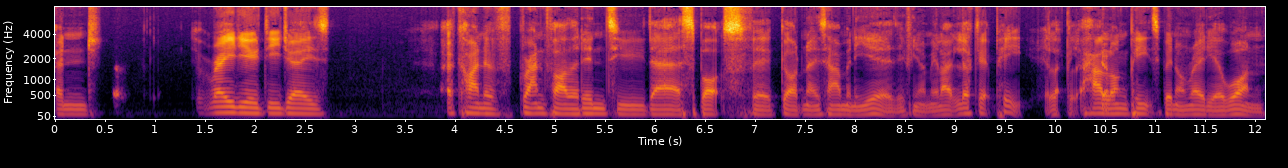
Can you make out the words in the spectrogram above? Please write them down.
and radio djs are kind of grandfathered into their spots for god knows how many years if you know what i mean like look at pete look at how Yeah. long pete's been on radio one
